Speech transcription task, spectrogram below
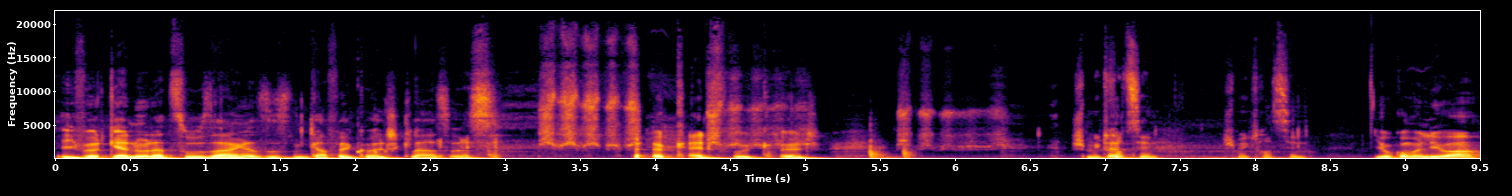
Ich würde gerne nur dazu sagen, dass es ein Gaffelkölschglas ist. Kein Sprühkölsch. Schmeckt trotzdem. Schmeckt trotzdem. Joko, mein Lieber,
